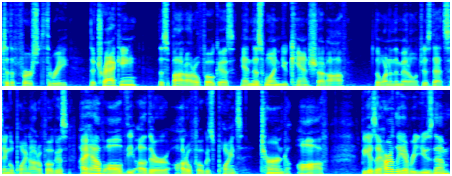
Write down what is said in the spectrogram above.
to the first three the tracking, the spot autofocus, and this one you can't shut off, the one in the middle, just that single point autofocus. I have all of the other autofocus points turned off because I hardly ever use them.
